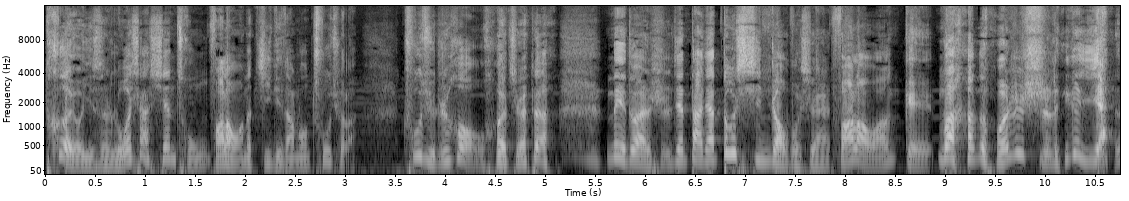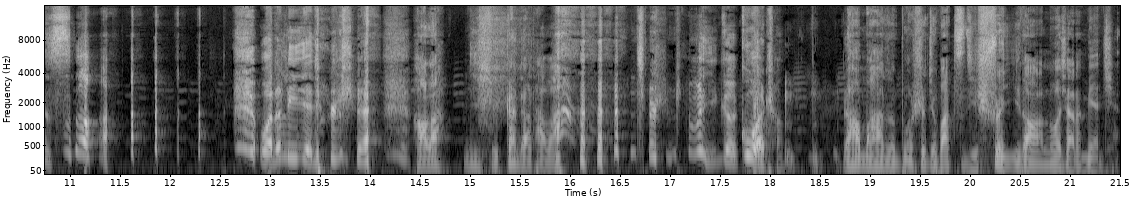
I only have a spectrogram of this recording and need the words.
特有意思是罗夏先从法老王的基地当中出去了。出去之后，我觉得那段时间大家都心照不宣。法老王给曼哈顿博士使了一个眼色，我的理解就是，好了，你去干掉他吧，就是这么一个过程。然后曼哈顿博士就把自己瞬移到了罗夏的面前，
